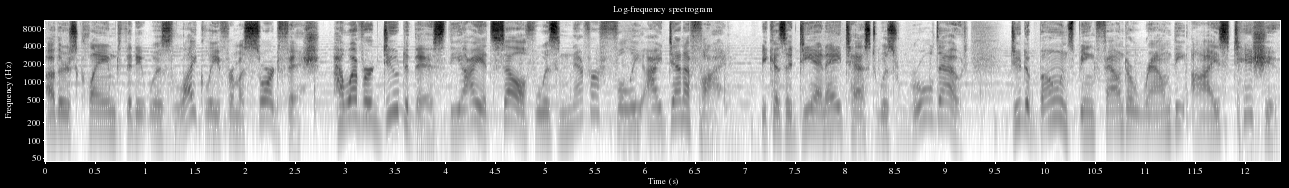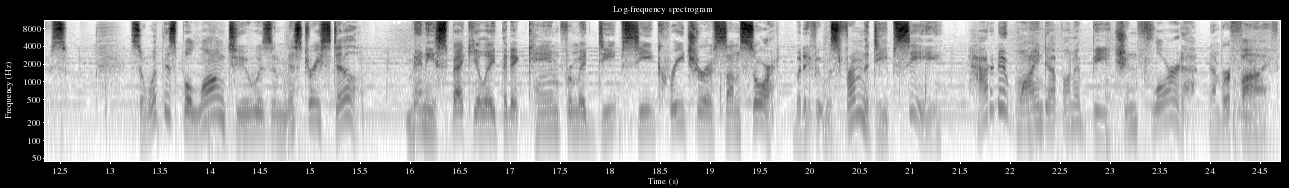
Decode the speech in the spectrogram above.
Others claimed that it was likely from a swordfish. However, due to this, the eye itself was never fully identified because a DNA test was ruled out due to bones being found around the eye's tissues. So, what this belonged to is a mystery still. Many speculate that it came from a deep sea creature of some sort, but if it was from the deep sea, how did it wind up on a beach in Florida? Number 5.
